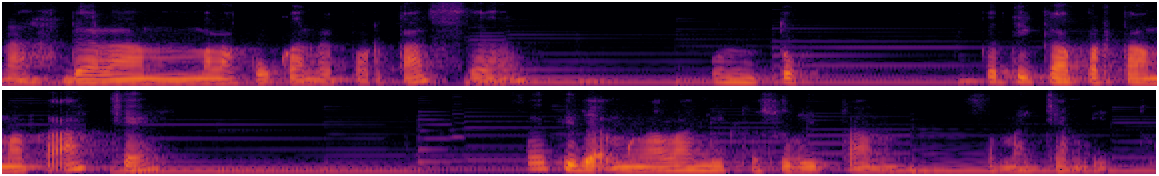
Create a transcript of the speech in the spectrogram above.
Nah, dalam melakukan reportase untuk ketika pertama ke Aceh, saya tidak mengalami kesulitan semacam itu.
